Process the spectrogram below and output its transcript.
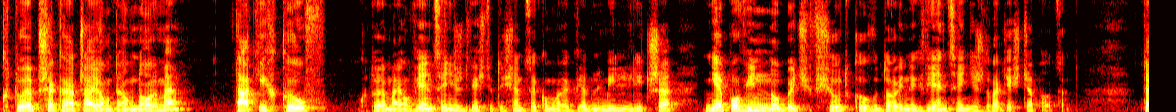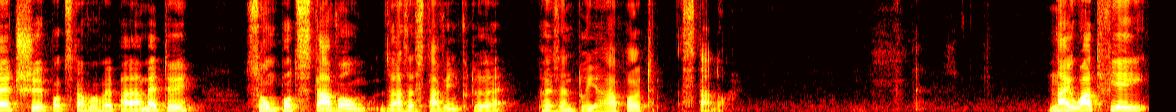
które przekraczają tę normę. Takich krów, które mają więcej niż 200 tysięcy komórek w jednym mililitrze, nie powinno być wśród krów dojnych więcej niż 20%. Te trzy podstawowe parametry są podstawą dla zestawień, które prezentuje raport stado. Najłatwiej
